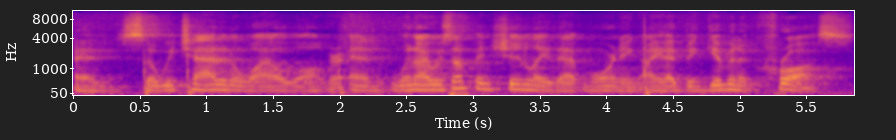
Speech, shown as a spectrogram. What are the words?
And so we chatted a while longer. And when I was up in Chinle that morning, I had been given a cross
